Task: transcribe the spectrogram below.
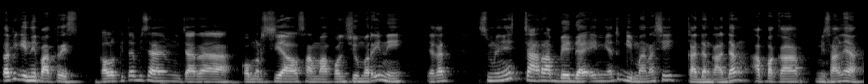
tapi gini Pak Kris, kalau kita bisa bicara komersial sama consumer ini, ya kan sebenarnya cara bedainnya tuh gimana sih? Kadang-kadang apakah misalnya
